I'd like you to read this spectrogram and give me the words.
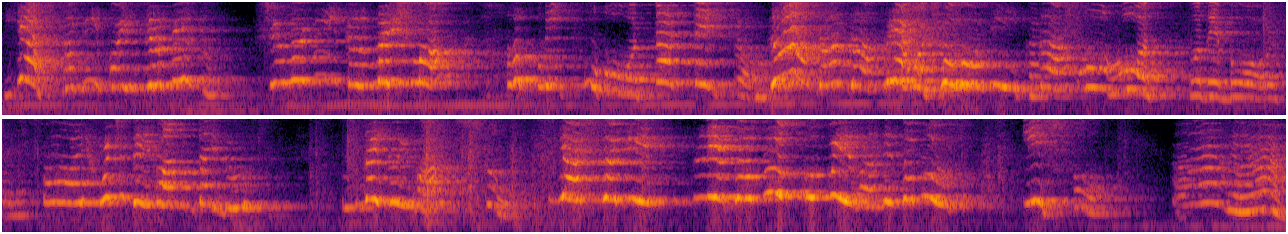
Я ж собі по інтернету чоловіка знайшла. Ой, о, та ти що? Да, да, да. Прямо чоловіка. Да. О, Господи Боже мій. Ой, хочете і вам знайду. Знайду і вам. Що? Я ж собі не тому купила, не тому. І що? Ага.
